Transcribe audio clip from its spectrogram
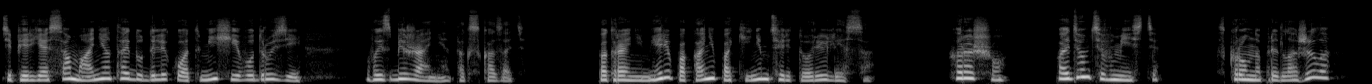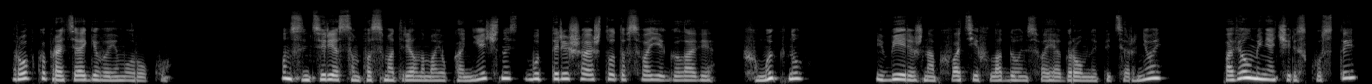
Теперь я и сама не отойду далеко от Михи и его друзей, во избежание, так сказать. По крайней мере, пока не покинем территорию леса. Хорошо. Пойдемте вместе», — скромно предложила, робко протягивая ему руку. Он с интересом посмотрел на мою конечность, будто решая что-то в своей голове, хмыкнул и, бережно обхватив ладонь своей огромной пятерней, повел меня через кусты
